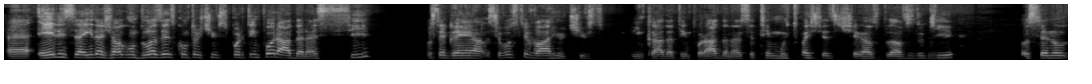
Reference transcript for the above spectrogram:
É, eles ainda jogam duas vezes contra o Chiefs por temporada, né? Se você ganha, se você varre o Chiefs em cada temporada, né? Você tem muito mais chance de chegar aos playoffs do que você não,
